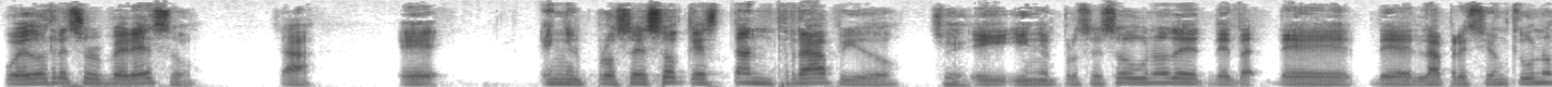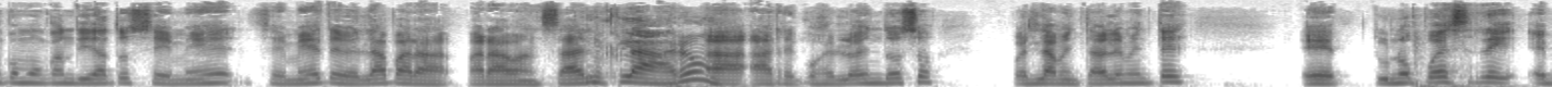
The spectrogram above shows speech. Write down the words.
puedo resolver eso. O sea, eh, en el proceso que es tan rápido Sí. y, y en el proceso uno de, de- de- de la presión que uno como candidato se, me- se mete, ¿verdad? Para, para avanzar Claro. a, a recoger los endosos, pues lamentablemente eh, tú no puedes, re- es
